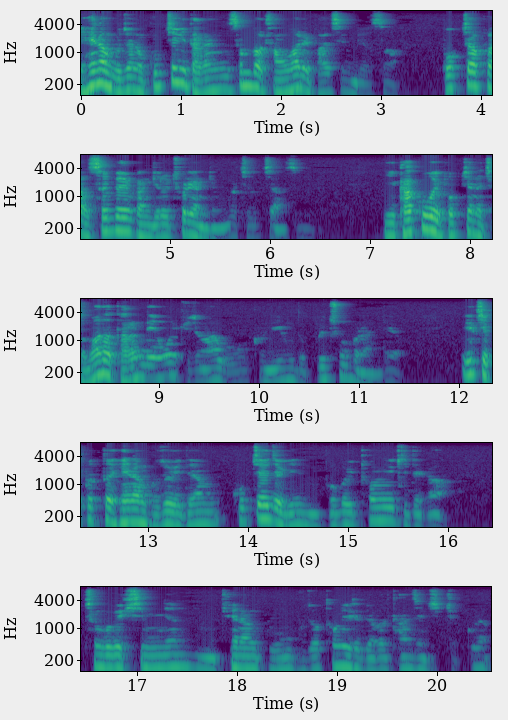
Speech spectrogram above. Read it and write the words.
해난 구조는 국적이 다른 선박 상호 간에 발생되어서 복잡한 서배 관계를 초래한 경우가 적지 않습니다. 이 각국의 법제는 저마다 다른 내용을 규정하고 그 내용도 불충분한데요. 일찍부터 해난 구조에 대한 국제적인 법의 통일 기대가 1910년 해난 구조 통일 협약을 탄생시켰고요.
